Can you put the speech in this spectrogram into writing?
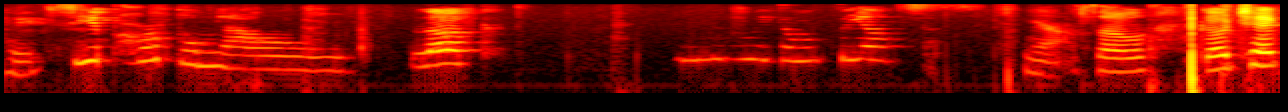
Okay. See purple meow. Look. We don't see us. Yeah, so go check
